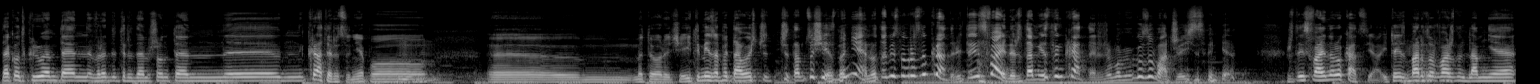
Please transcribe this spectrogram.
tak odkryłem ten w Red Dead Redemption ten yy, krater, co nie, po yy, meteorycie. I ty mnie zapytałeś, czy, czy tam coś jest. No nie, no tam jest po prostu krater i to jest fajne, że tam jest ten krater, że mogę go zobaczyć, nie? Że to jest fajna lokacja. I to jest bardzo ważne dla mnie,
